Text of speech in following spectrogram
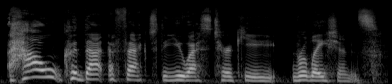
how could that affect the U.S. Turkey relations?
